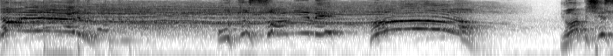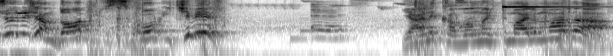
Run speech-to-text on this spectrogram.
Hayır. 30 saniye mi? Ha! Ya bir şey söyleyeceğim. Daha skor 2-1. Evet. Yani kazanma ihtimalim var da. Var.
